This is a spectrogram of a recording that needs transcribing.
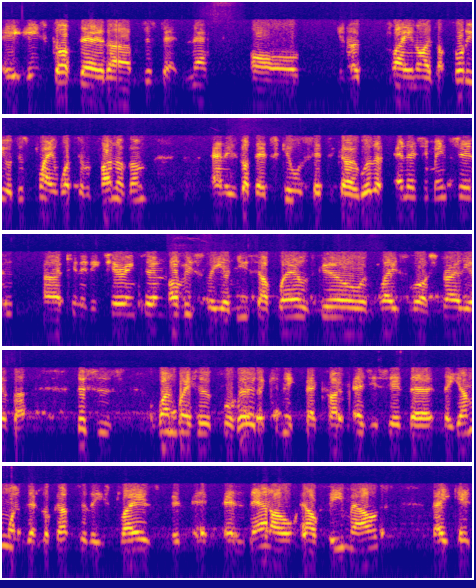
he, he's got that uh, just that knack of you know playing either footy or just playing what's in front of him, and he's got that skill set to go with it. And as you mentioned, uh, Kennedy Cherrington, obviously a New South Wales girl and plays for Australia, but this is one way for her to connect back home. As you said, the, the young ones that look up to these players, and, and now our females, they get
